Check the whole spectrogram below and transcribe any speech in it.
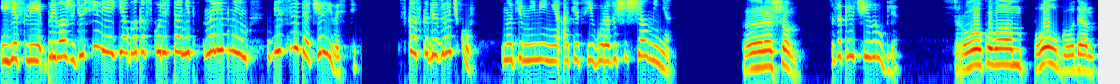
и если приложить усилия, яблоко вскоре станет наливным, без следа червивости. Сказка для дурачков, но тем не менее отец Егора защищал меня. «Хорошо», — заключил Рубля. «Сроку вам полгода».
